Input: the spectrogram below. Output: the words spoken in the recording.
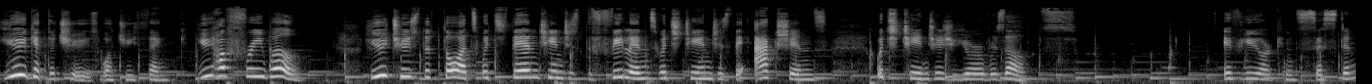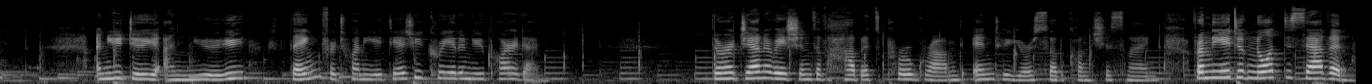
You get to choose what you think. You have free will. You choose the thoughts, which then changes the feelings, which changes the actions, which changes your results. If you are consistent and you do a new thing for 28 days, you create a new paradigm. There are generations of habits programmed into your subconscious mind. From the age of 0 to 7,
